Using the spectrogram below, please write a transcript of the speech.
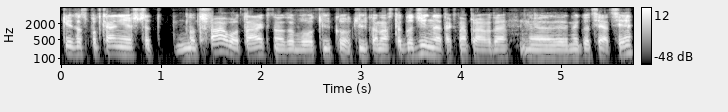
kiedy to spotkanie jeszcze no, trwało, tak, no, to było kilku, kilkunastogodzinne tak naprawdę negocjacje,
